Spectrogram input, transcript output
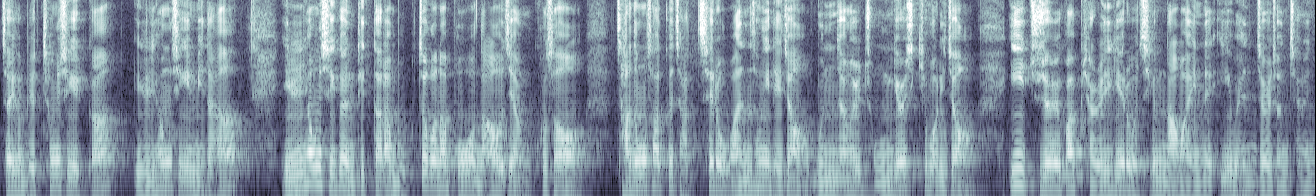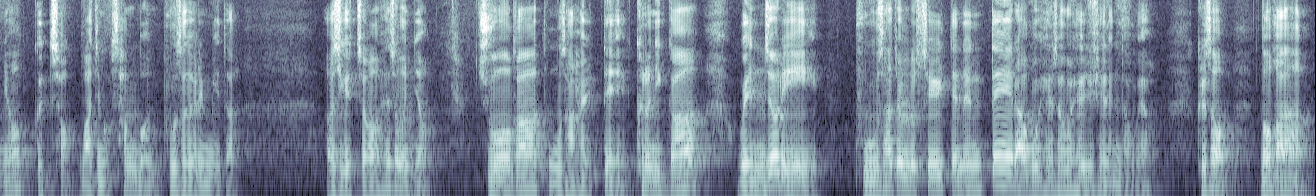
자, 이거 몇 형식일까? 1형식입니다. 1형식은 뒤따라 목적어나 보어 나오지 않고서 자동사 그 자체로 완성이 되죠. 문장을 종결시켜버리죠. 이 주절과 별개로 지금 나와 있는 이 왼절 전체는요. 그쵸. 마지막 3번 부사절입니다. 아시겠죠? 해석은요. 주어가 동사할 때, 그러니까 왼절이 부사절로 쓰일 때는 때라고 해석을 해주셔야 된다고요. 그래서 너가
